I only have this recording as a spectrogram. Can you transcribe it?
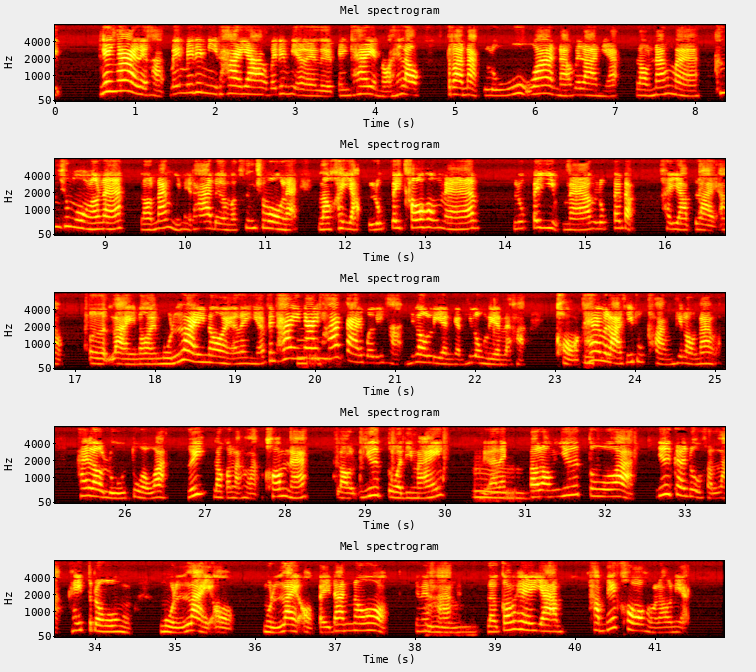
ง่าย ๆ เลยค่ะ ไม่ไม่ได้มีท่ายากไม่ได้มีอะไรเลย เป็นแค่อย่างน้อยให้เราตระหนักรู้ว่านะเวลาเนี้ยเรานั่งมาครึ่งชั่วโมงแล้วนะ เรานั่งอยู่ในท่าเดิมมาครึ่งชั่วโมงแล้ว เราขยับลุกไปเข้าห้องน้ำลุกไปหยิบน้ำลุกไปแบบขยับไหล่อ้าวเปิดไหล่หน่อยหมุนไหล่หน่อยอะไรเงี้ย เป็นท่าง่ายท่ากายบริหารที่เราเรียนกันที่โรงเรียนแหละค่ะ ขอแค่เวลาที่ทุกครั้งที่เรานั่ง ให้เรารู้ตัวว่าเฮ้ยเรากำลังหลังค่อมนะ เรายืดตัวดีไหม หรืออะไร เราลองยืดตัว ยืดกระดูกสันหลังให้ตรง หมุนไหล่ออก หมุนไหล่ออกไปด้านนอกใช่ไหมคะ แล้วก็พยายามทำให้คอของเราเนี่ย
